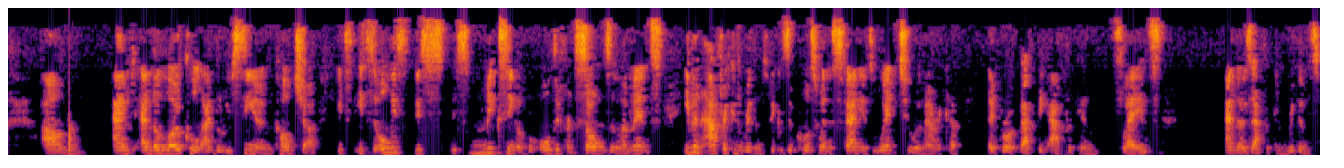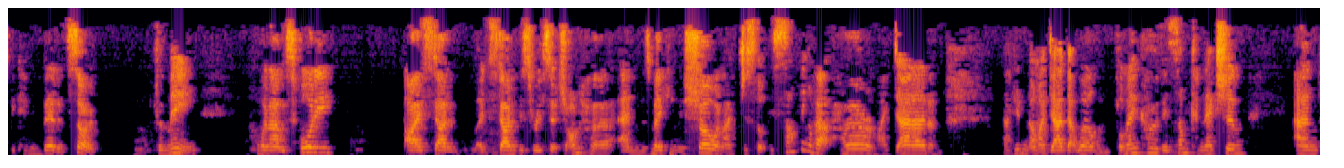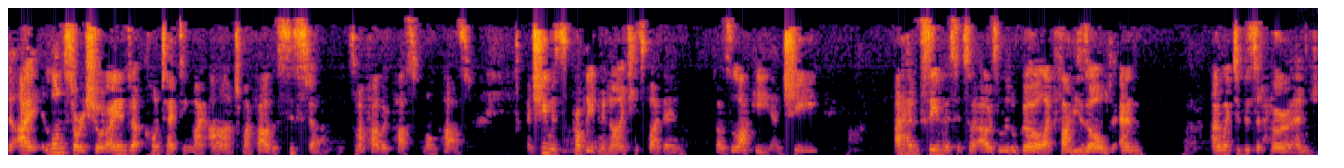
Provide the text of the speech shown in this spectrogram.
um, and and the local Andalusian culture. It's it's always this this mixing of all different songs and laments, even African rhythms, because of course when the Spaniards went to America, they brought back the African slaves and those African rhythms became embedded. So for me, when I was 40, I started, I started this research on her and was making this show and I just thought there's something about her and my dad and, I didn't know my dad that well and flamenco, there's some connection. And I, long story short, I ended up contacting my aunt, my father's sister. So my father passed, long past. And she was probably in her nineties by then. So I was lucky. And she, I hadn't seen her since I was a little girl, like five years old. And I went to visit her and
